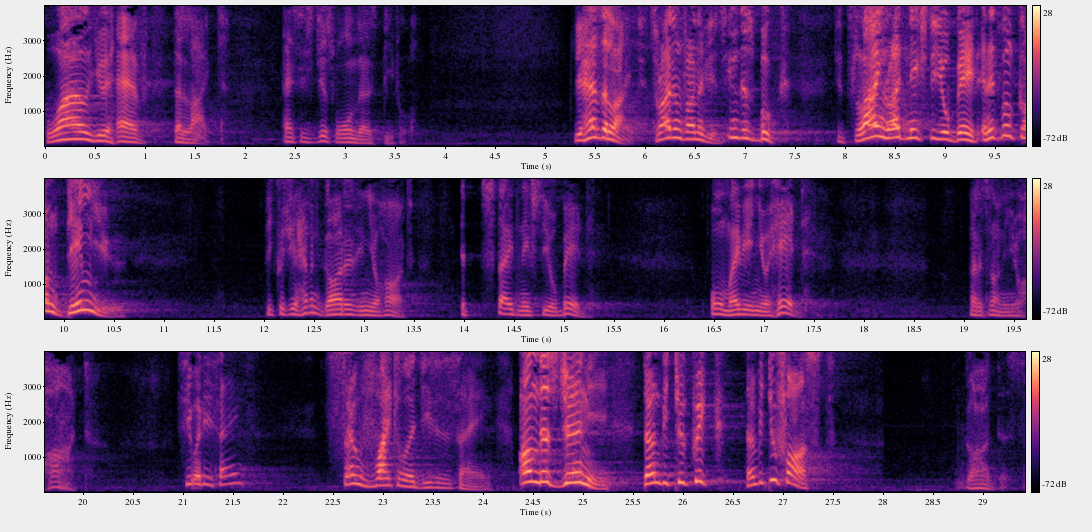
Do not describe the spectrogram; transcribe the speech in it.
while you have the light. As he's just warned those people. You have the light, it's right in front of you, it's in this book. It's lying right next to your bed, and it will condemn you because you haven't got it in your heart. It stayed next to your bed, or maybe in your head, but it's not in your heart. See what he's saying? so vital what Jesus is saying. On this journey, don't be too quick, don't be too fast. Guard this.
